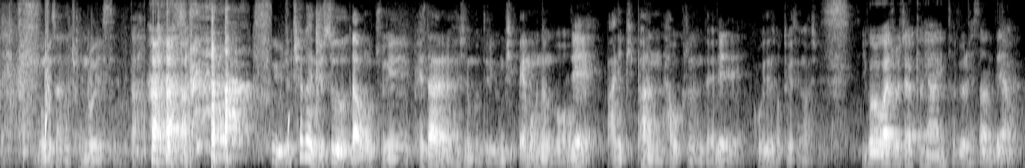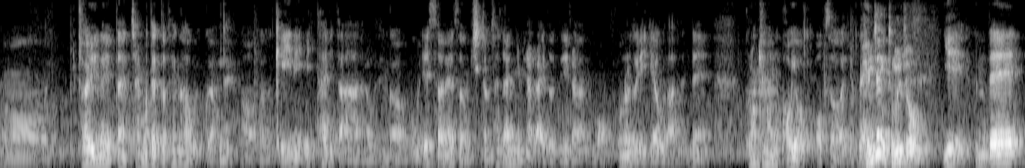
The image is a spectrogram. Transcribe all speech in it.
네. 노무사는 종로에 있습니다. 요즘 최근에 뉴스 나온 것 중에 배달 하시는 분들이 음식 빼먹는 거 네. 많이 비판하고 그러는데 네, 네. 거기에 대해서 어떻게 생각하십니까? 이걸 가지고 제가 경향 인터뷰를 했었는데요. 네. 어, 저희는 일단 잘못됐다고 생각하고 있고요. 네. 어, 그 개인의 일탈이다라고 생각하고 일선에서 음식점 사장님이랑 라이더들이랑 뭐 오늘도 얘기하고 나왔는데 그런 경우는 거의 없, 없어가지고 굉장히 드물죠. 예 근데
